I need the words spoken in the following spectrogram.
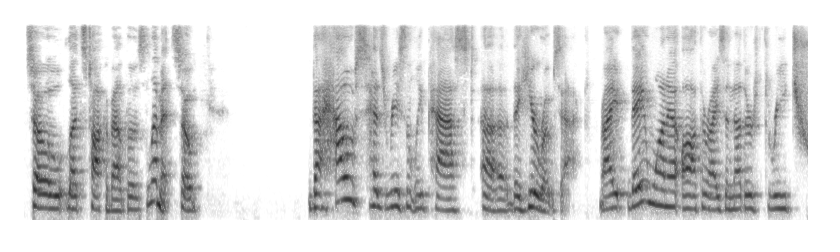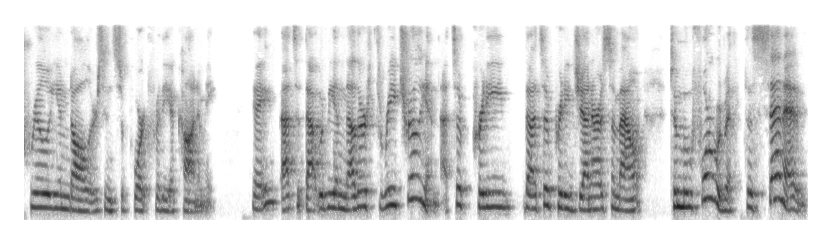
So let's talk about those limits. So the House has recently passed uh, the HEROES Act, right? They want to authorize another $3 trillion in support for the economy. Okay, that's that would be another three trillion. That's a pretty that's a pretty generous amount to move forward with. The Senate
